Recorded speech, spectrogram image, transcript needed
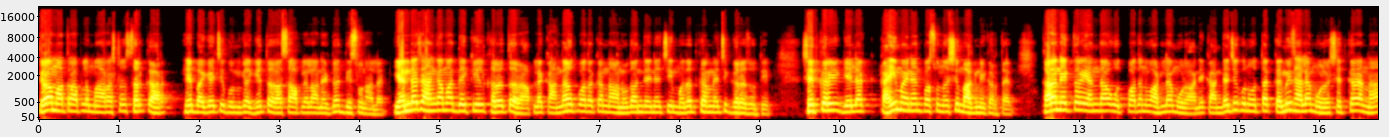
तेव्हा मात्र आपलं महाराष्ट्र सरकार हे बघ्याची भूमिका घेतं असं आपल्याला अनेकदा दिसून आलंय. यंदाच्या हंगामात देखील खरं तर आपल्या कांदा उत्पादकांना अनुदान देण्याची मदत करण्याची गरज होती. शेतकरी गेल्या काही महिन्यांपासून अशी मागणी करतायत. कारण एकतर यंदा उत्पादन वाढल्यामुळं आणि कांद्याची गुणवत्ता कमी झाल्यामुळं शेतकऱ्यांना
